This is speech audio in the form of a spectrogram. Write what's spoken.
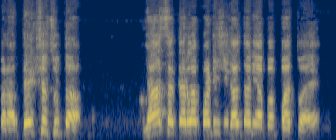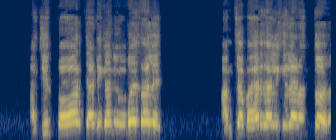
पण अध्यक्ष सुद्धा या सरकारला पाठीशी घालताना आपण पाहतोय अजित पवार त्या ठिकाणी उभे झालेत. आमच्या बाहेर झाले गेल्यानंतर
